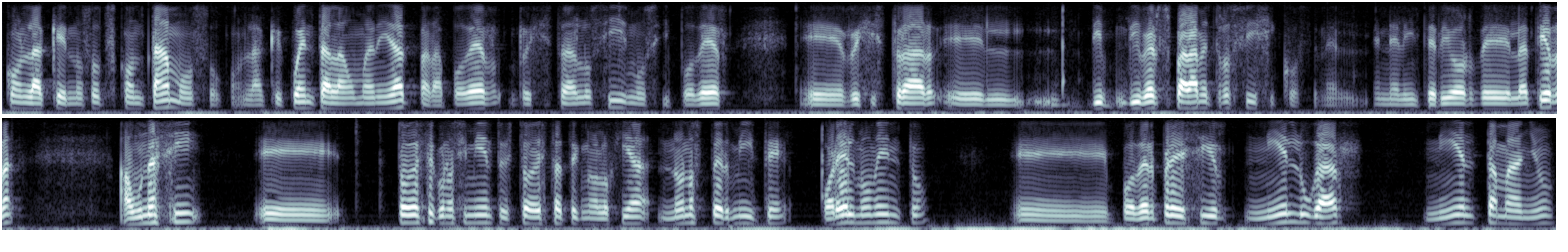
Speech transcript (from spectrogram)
con la que nosotros contamos o con la que cuenta la humanidad para poder registrar los sismos y poder eh, registrar el, diversos parámetros físicos en el, en el interior de la Tierra, aún así eh, todo este conocimiento y toda esta tecnología no nos permite, por el momento, eh, poder predecir ni el lugar, ni el tamaño,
